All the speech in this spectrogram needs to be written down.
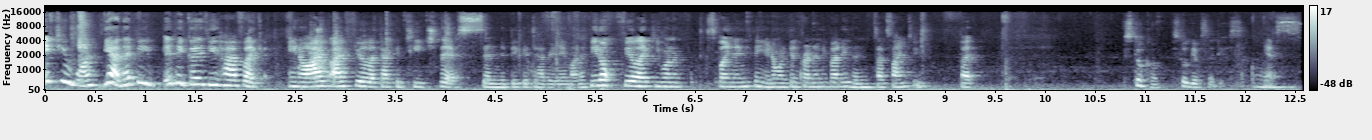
if you want, yeah, that'd be it'd be good if you have like you know I, I feel like I could teach this, and it'd be good to have your name on it. If you don't feel like you want to explain anything, you don't want to get in front of anybody, then that's fine too. But Still come. Still give us ideas. yes.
